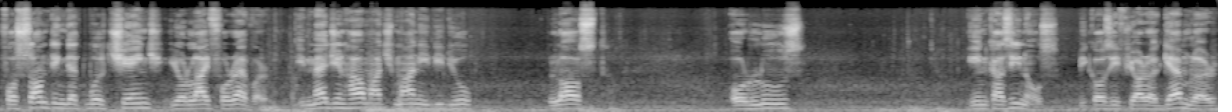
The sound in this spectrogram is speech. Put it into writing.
for something that will change your life forever? Imagine how much money did you lost or lose in casinos. Because if you are a gambler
